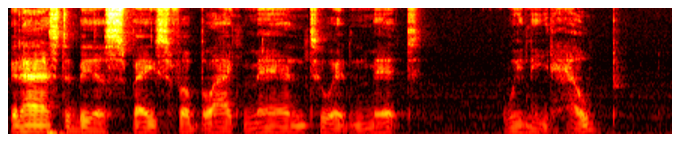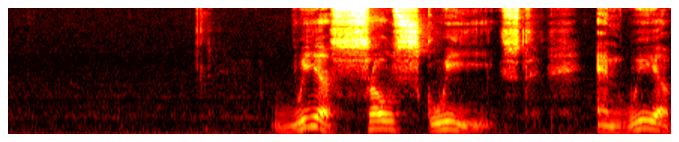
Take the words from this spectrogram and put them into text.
It has to be a space for black men to admit we need help we are so squeezed and we are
